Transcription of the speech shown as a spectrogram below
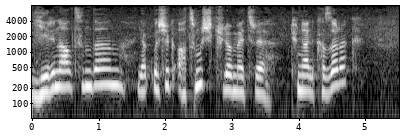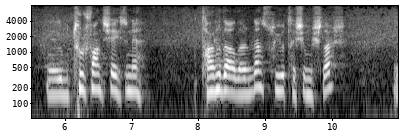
Yerin altından yaklaşık 60 kilometre tünel kazarak e, Turfan şehrine Tanrı Dağları'ndan suyu taşımışlar. E,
